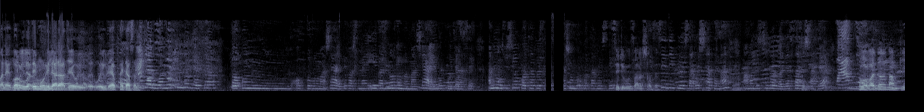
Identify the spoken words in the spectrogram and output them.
মানে গর্ভবতী মহিলারা যে ওই ওইগুলা পাইতে আছে না। যার বন্ধ বন্ধ গেছে তখন অক্টোবর মাসে আইতে পারছে না এবার নভেম্বর মাসে আইব কইতে আছে। আমি অফিসেও কথা সঙ্গে কথা কইছি সিটি স্যারের সাথে। সিডিপিও স্যারের সাথে না? আমাদের সুপারভাইজার স্যারের সাথে। সুপারভাইজারের নাম কি?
